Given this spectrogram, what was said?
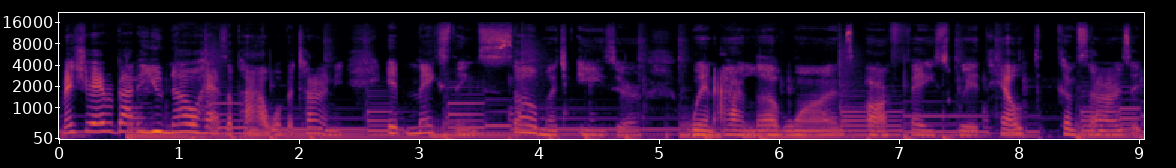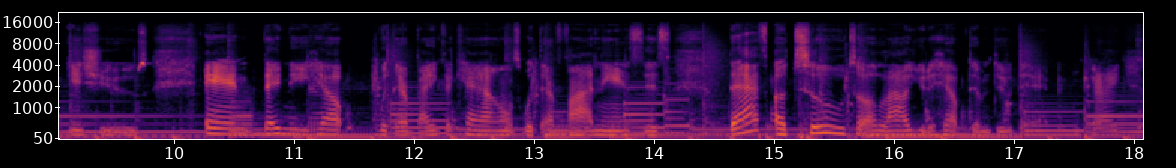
Make sure everybody you know has a power of attorney. It makes things so much easier when our loved ones are faced with health concerns and issues and they need help with their bank accounts, with their finances. That's a tool to allow you to help them do that. Okay,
